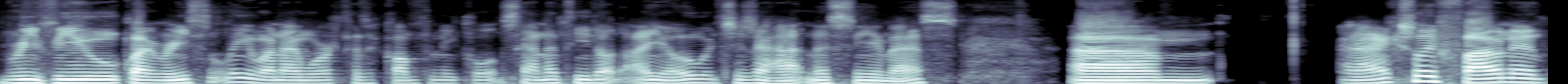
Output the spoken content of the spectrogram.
review quite recently when I worked at a company called Sanity.io, which is a headless CMS. Um, and I actually found it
